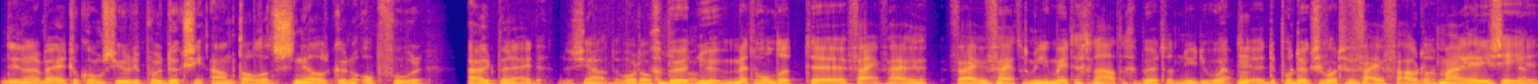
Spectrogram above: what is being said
in de nabije toekomst jullie productieaantallen sneller kunnen opvoeren, uitbreiden? Dus ja, er wordt ook gebeurt nu met 155 mm granaten gebeurt dat nu. Die wordt, ja. uh, de productie wordt vervijfvoudigd. Maar realiseer je, ja.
